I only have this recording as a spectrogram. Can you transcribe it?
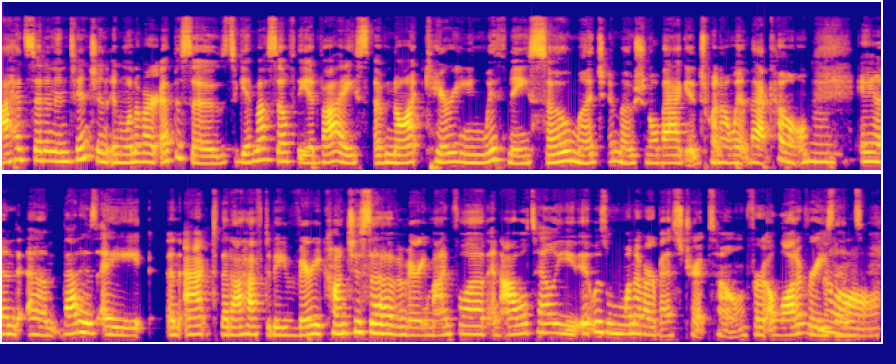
I had set an intention in one of our episodes to give myself the advice of not carrying with me so much emotional baggage when I went back home. Mm-hmm. And um, that is a an act that I have to be very conscious of and very mindful of. And I will tell you, it was one of our best trips home for a lot of reasons. Aww.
